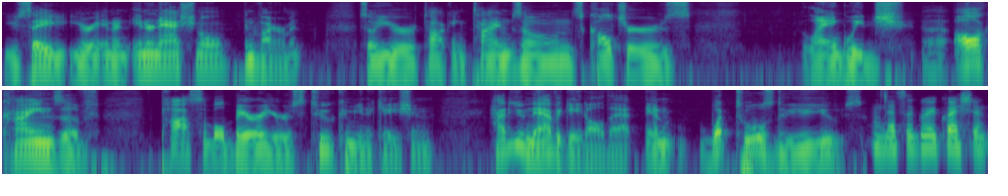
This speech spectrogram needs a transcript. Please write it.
you say you're in an international environment? So you're talking time zones, cultures, language, uh, all kinds of possible barriers to communication. How do you navigate all that and what tools do you use? Mm, that's a great question.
